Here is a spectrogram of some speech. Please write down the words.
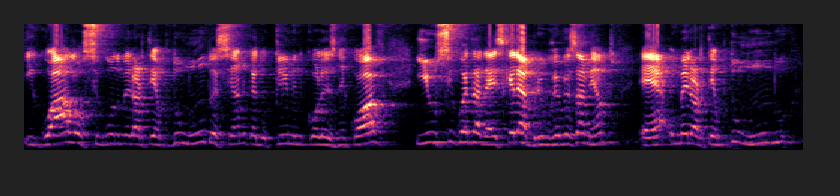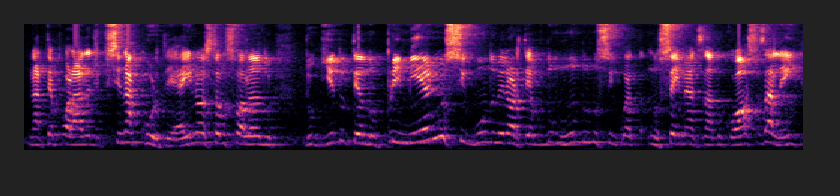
iguala o segundo melhor tempo do mundo esse ano, que é do Klimen Kolesnikov, e o 50-10 que ele abriu o revezamento é o melhor tempo do mundo na temporada de piscina curta. E aí nós estamos falando do Guido tendo o primeiro e o segundo melhor tempo do mundo no, 50, no 100 metros nado costas, além,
